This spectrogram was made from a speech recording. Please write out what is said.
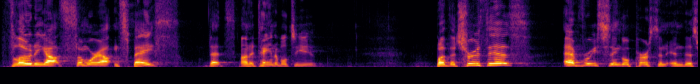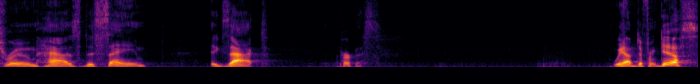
floating out somewhere out in space that's unattainable to you. But the truth is, every single person in this room has the same exact purpose. We have different gifts.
